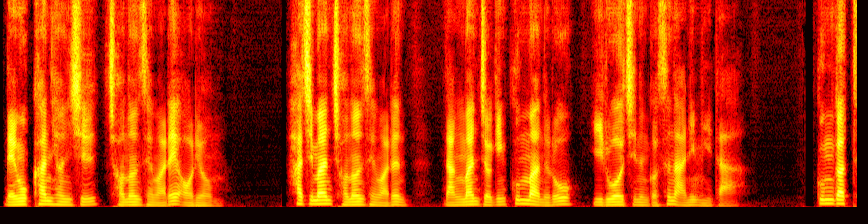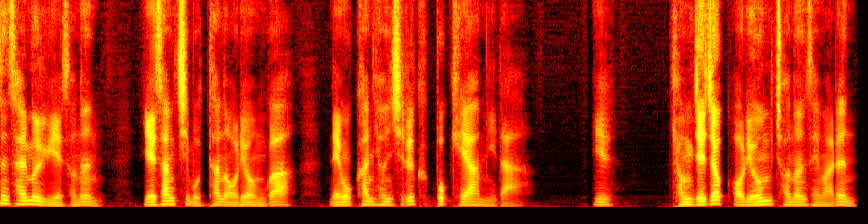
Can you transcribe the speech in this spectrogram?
냉혹한 현실, 전원 생활의 어려움. 하지만 전원 생활은 낭만적인 꿈만으로 이루어지는 것은 아닙니다. 꿈 같은 삶을 위해서는 예상치 못한 어려움과 냉혹한 현실을 극복해야 합니다. 1. 경제적 어려움 전원 생활은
